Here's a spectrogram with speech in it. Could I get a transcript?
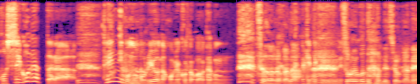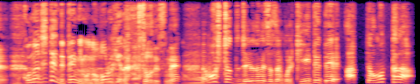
星5だったら、天にも昇るような褒め言葉を多分、そうなのかな。かけてくれるでしょそういうことなんでしょうかね。この時点で天にも昇るけどね。そうですね。もしちょっとジェルドメッサさんこれ聞いてて、あって思ったら、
